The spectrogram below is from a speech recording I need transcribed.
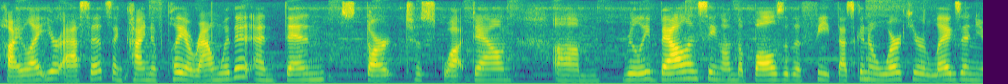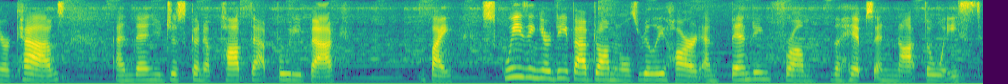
highlight your assets and kind of play around with it and then start to squat down. Um, really balancing on the balls of the feet. That's going to work your legs and your calves. And then you're just going to pop that booty back by squeezing your deep abdominals really hard and bending from the hips and not the waist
